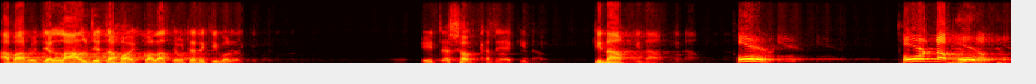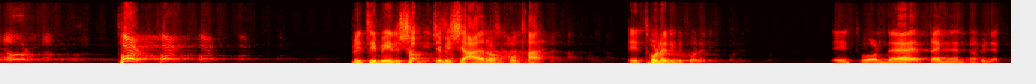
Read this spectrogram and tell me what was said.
আবার ওই যে লাল যেটা হয় কলাতে, ওটারে কি বলে? এটা সবখানে একই নাম। কি নাম? পৃথিবীর সবচেয়ে বেশি আয়রন কোথায়? এই থোড়ের ভিতরে। এই থোড় দেয় প্রেগনেন্ট মহিলাকে।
